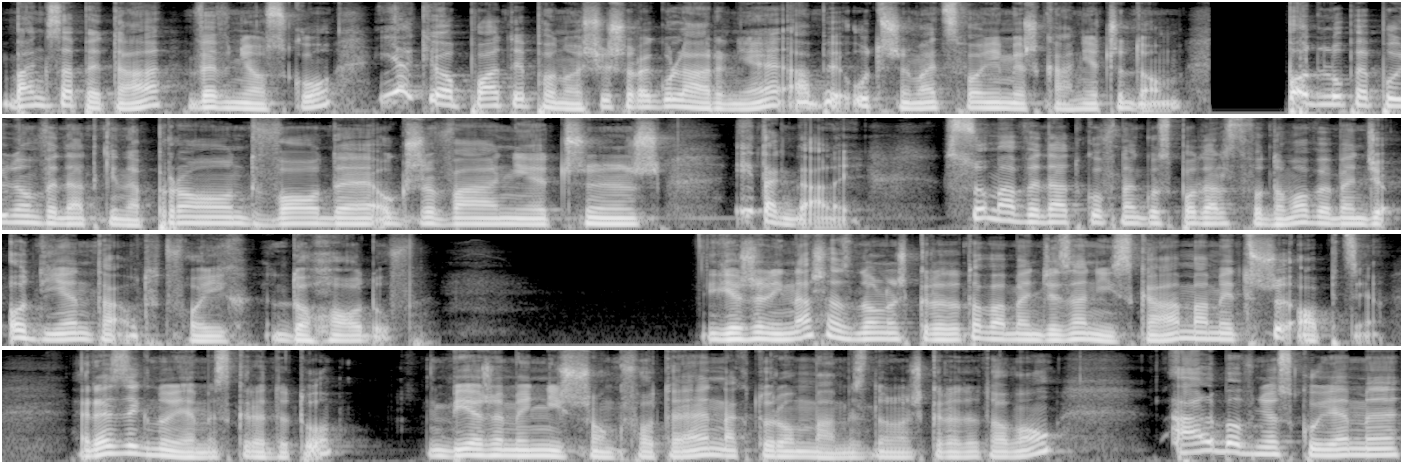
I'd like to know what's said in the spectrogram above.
Bank zapyta we wniosku, jakie opłaty ponosisz regularnie, aby utrzymać swoje mieszkanie czy dom. Pod lupę pójdą wydatki na prąd, wodę, ogrzewanie, czynsz itd. Tak Suma wydatków na gospodarstwo domowe będzie odjęta od Twoich dochodów. Jeżeli nasza zdolność kredytowa będzie za niska, mamy trzy opcje. Rezygnujemy z kredytu, bierzemy niższą kwotę, na którą mamy zdolność kredytową, albo wnioskujemy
